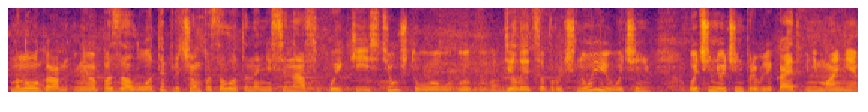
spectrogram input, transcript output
Много э, позолоты, причем позолота нанесена сухой кистью, что э, делается вручную и очень-очень привлекает внимание.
